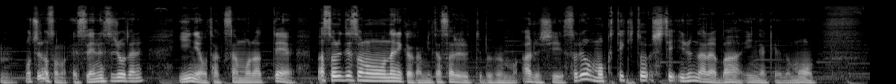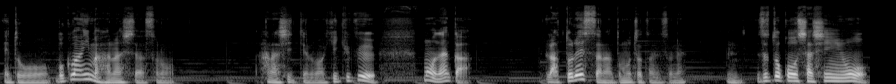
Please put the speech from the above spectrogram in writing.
うん、もちろんその SNS 上でね「いいね」をたくさんもらって、まあ、それでその何かが満たされるっていう部分もあるしそれを目的としているならばいいんだけれども、えっと、僕は今話したその話っていうのは結局もうなんかラットレースだなと思っちゃったんですよね。うん、ずっとこう写真を、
